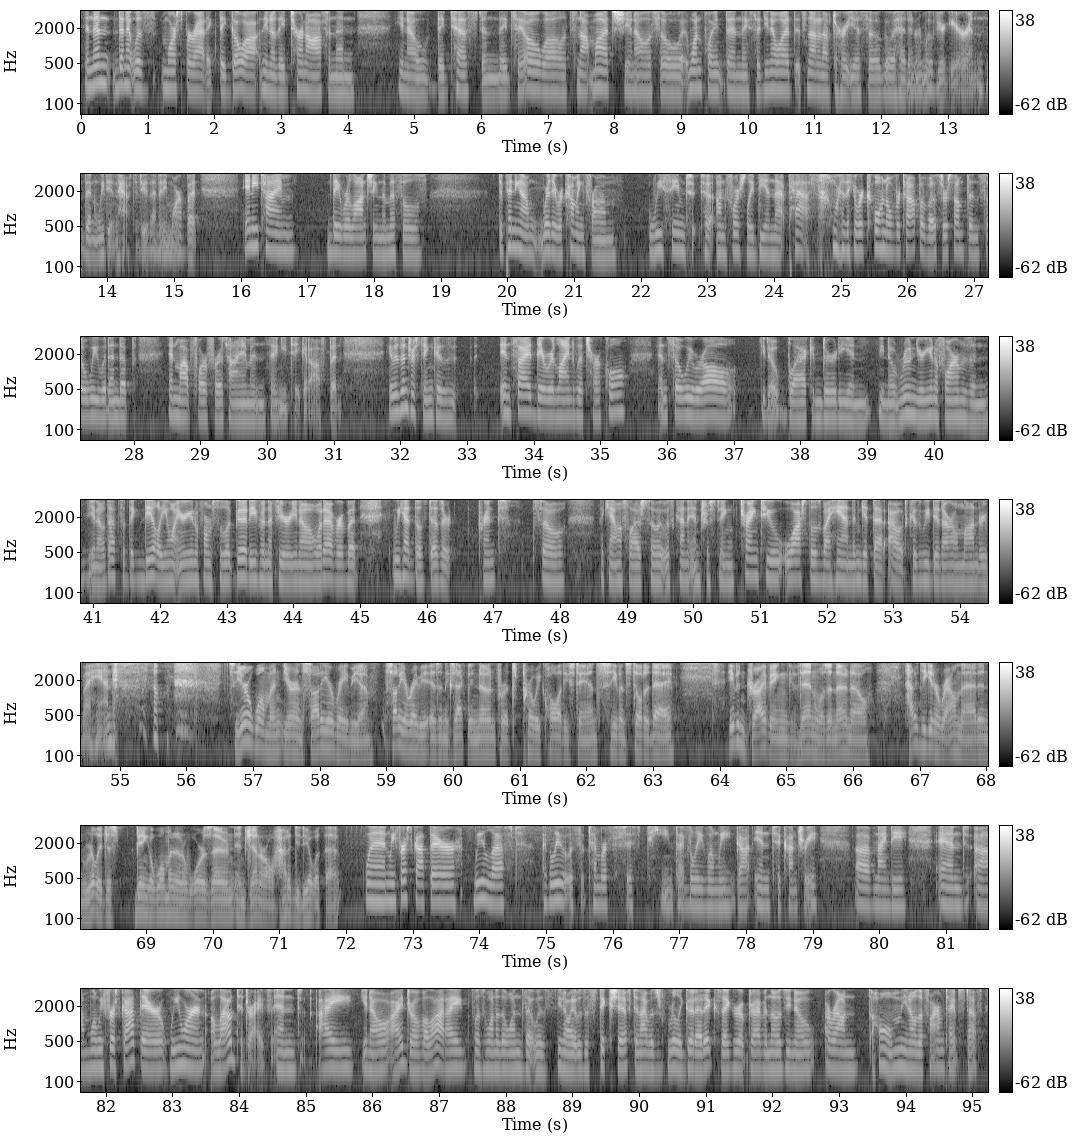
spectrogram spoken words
And then then it was more sporadic. They'd go off you know they'd turn off and then you know, they'd test and they'd say, oh, well, it's not much, you know. So at one point, then they said, you know what, it's not enough to hurt you, so go ahead and remove your gear. And then we didn't have to do that anymore. But anytime they were launching the missiles, depending on where they were coming from, we seemed to unfortunately be in that path where they were going over top of us or something. So we would end up in MOPP 4 for a time and then you take it off. But it was interesting because inside they were lined with charcoal, and so we were all you know black and dirty and you know ruined your uniforms and you know that's a big deal. You want your uniforms to look good even if you're you know whatever. But we had those desert print so the camouflage so it was kind of interesting trying to wash those by hand and get that out because we did our own laundry by hand. So so you're a woman, you're in Saudi Arabia. Saudi Arabia isn't exactly known for its pro equality stance, even still today. Even driving then was a no no. How did you get around that? And really, just being a woman in a war zone in general, how did you deal with that? When we first got there, we left, I believe it was September 15th, I believe, when we got into country of 90. And um, when we first got there, we weren't allowed to drive. And I, you know, I drove a lot. I was one of the ones that was, you know, it was a stick shift and I was really good at it because I grew up driving those, you know, around home, you know, the farm type stuff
